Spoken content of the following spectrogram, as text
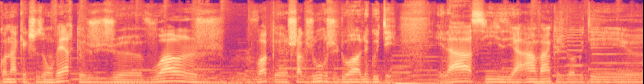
qu'on a quelque chose en verre que je vois, je vois que chaque jour, je dois le goûter. Et là, s'il y a un vin que je dois goûter euh,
